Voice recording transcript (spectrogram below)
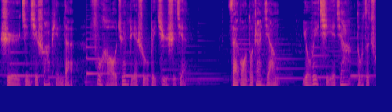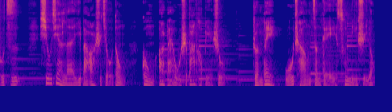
是近期刷屏的富豪捐别墅被拒事件。在广东湛江，有位企业家独自出资修建了一百二十九栋，共二百五十八套别墅，准备无偿赠给村民使用。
